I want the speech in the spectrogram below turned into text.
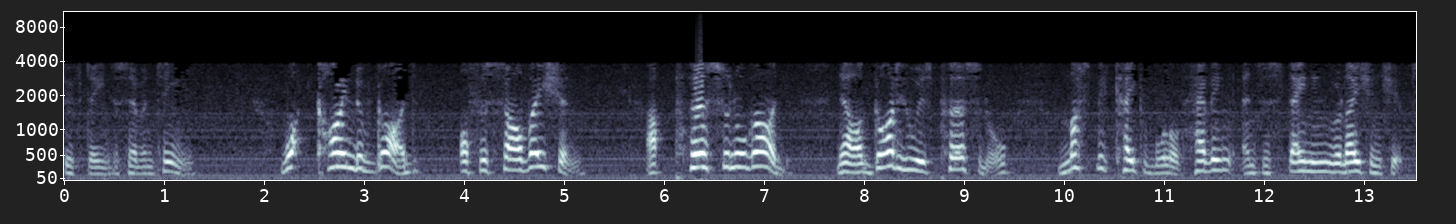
15 to 17. What kind of God offers salvation? A personal God. Now, a God who is personal must be capable of having and sustaining relationships.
